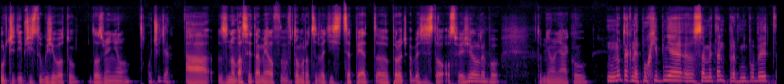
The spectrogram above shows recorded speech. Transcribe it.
určitý přístup k životu to změnilo? Určitě. A znova si tam jel v, tom roce 2005, uh, eh, proč? Aby si z toho osvěžil, nebo to mělo nějakou... No tak nepochybně eh, se mi ten první pobyt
